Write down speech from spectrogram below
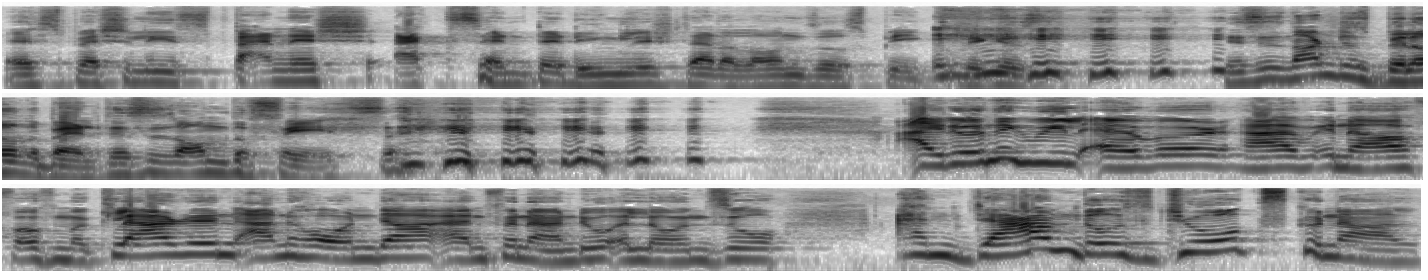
especially Spanish accented English that Alonso speaks, because this is not just below the belt, this is on the face. I don't think we'll ever have enough of McLaren and Honda and Fernando Alonso. And damn those jokes, Kunal.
